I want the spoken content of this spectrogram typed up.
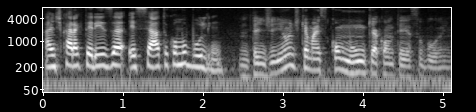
a gente caracteriza esse ato como bullying. Entendi. E onde que é mais comum que aconteça o bullying?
